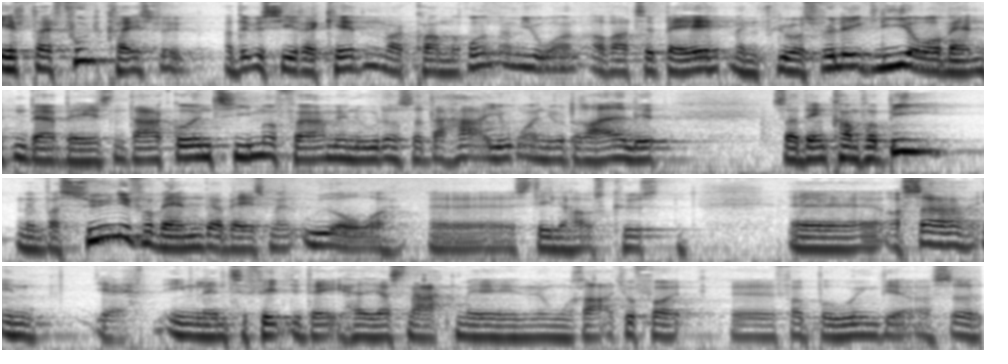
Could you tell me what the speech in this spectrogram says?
efter et fuldt kredsløb, og det vil sige, at raketten var kommet rundt om jorden og var tilbage, men flyver selvfølgelig ikke lige over Vandenbergbasen. Der er gået en time og 40 minutter, så der har jorden jo drejet lidt. Så den kom forbi, men var synlig for Vandenbergbasen, men ud over øh, Stillehavskysten. Øh, Øh, og så en, ja, en eller anden tilfældig dag havde jeg snakket med nogle radiofolk øh, fra Boeing der, og så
